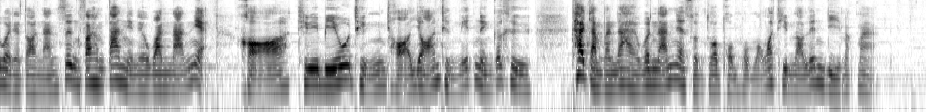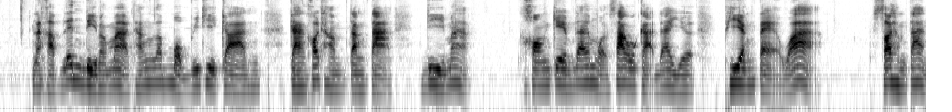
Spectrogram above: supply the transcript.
ด้วยในตอนนั้น ซึ่งเซาท์แฮมป์ตันเนี่ยในวันนั้นเนี่ยขอทริบิวถึงถอย้อนถึงนิดนึงก็คือ ถ้าจำกันได้วันนั้นเนี่ยส่วนตัวผมผมมองว่าทีมเราเล่นดีมากๆนะครับเล่นดีมากๆ ทั้งระบบวิธีการการเข้าทำต่างๆ ดีมากคองเกมได้หมดสร้างโอกาสได้เยอะ เพียงแต่ว่าเซาท์แฮมตัน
